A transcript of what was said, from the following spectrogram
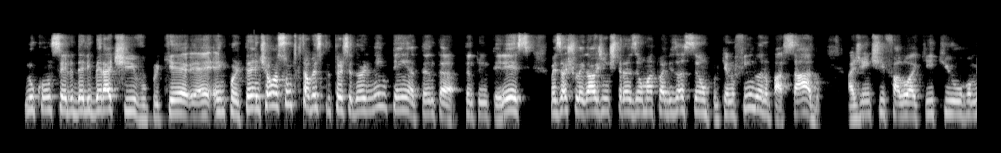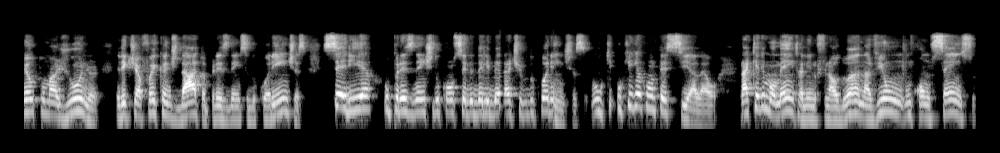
no Conselho Deliberativo, porque é, é importante, é um assunto que talvez para o torcedor nem tenha tanta, tanto interesse, mas acho legal a gente trazer uma atualização, porque no fim do ano passado, a gente falou aqui que o Romeu Tuma Júnior, ele que já foi candidato à presidência do Corinthians, seria o presidente do Conselho Deliberativo do Corinthians. O que, o que, que acontecia, Léo? Naquele momento, ali no final do ano, havia um, um consenso,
